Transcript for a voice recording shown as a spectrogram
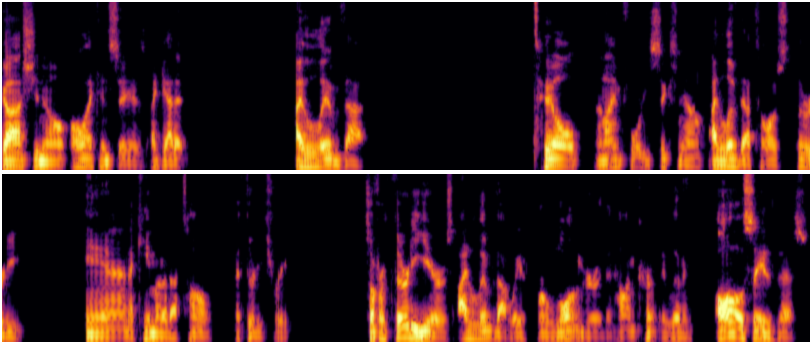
Gosh, you know, all I can say is I get it. I live that till, and I'm 46 now. I lived that till I was 30. And I came out of that tunnel at 33. So for 30 years, I lived that way for longer than how I'm currently living. All I'll say is this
